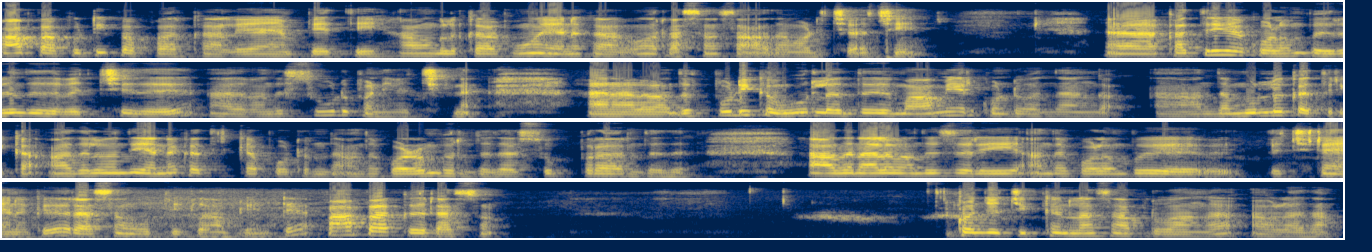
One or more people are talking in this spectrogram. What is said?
பாப்பா குட்டி பாப்பா இருக்கா இல்லையா? என் பேத்தி. அவங்களுக்காகவும் எனக்காகவும் ரசம் சாதம் வடிச்சாச்சு. கத்திரிக்காய் குழம்பு இருந்தது வச்சுது. அதை வந்து சூடு பண்ணி வச்சுக்கினேன். அதனால் வந்து பிடிக்கும். ஊர்லேருந்து மாமியார் கொண்டு வந்தாங்க. அந்த முள்ளு கத்திரிக்காய் அதில் வந்து எண்ணெய் கத்திரிக்காய் போட்டிருந்தேன். அந்த குழம்பு இருந்தது. அது சூப்பராக இருந்தது. அதனால் வந்து சரி அந்த குழம்பு வச்சுட்டேன் எனக்கு. ரசம் ஊற்றிக்கலாம் அப்படின்ட்டு. பாப்பாவுக்கு ரசம். கொஞ்சம் சிக்கன்லாம் சாப்பிடுவாங்க. அவ்வளோதான்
